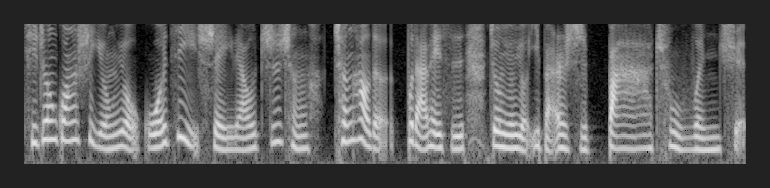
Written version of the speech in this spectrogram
其中，光是拥有国际水疗之城称号的布达佩斯，就拥有一百二十八处温泉。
